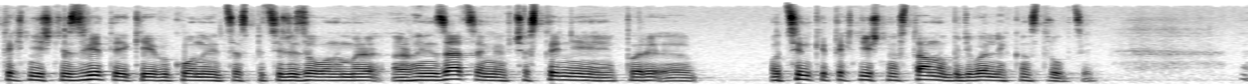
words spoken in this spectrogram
технічні звіти, які виконуються спеціалізованими організаціями в частині е, оцінки технічного стану будівельних конструкцій. Е,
